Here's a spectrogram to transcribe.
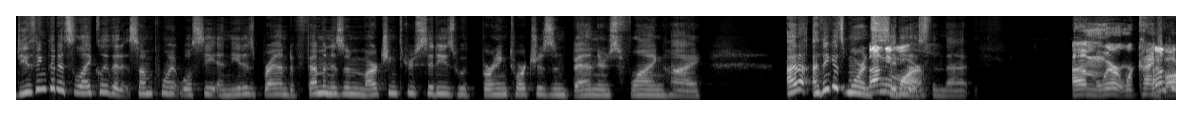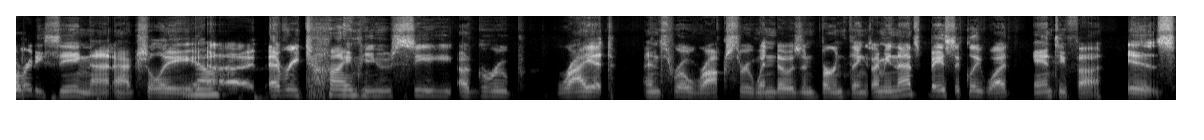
Do you think that it's likely that at some point we'll see Anita's brand of feminism marching through cities with burning torches and banners flying high? I, don't, I think it's more Not insidious anymore. than that. Um, we're we're kind of don't think- already seeing that actually. Yeah. Uh, every time you see a group riot and throw rocks through windows and burn things, I mean that's basically what Antifa is.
